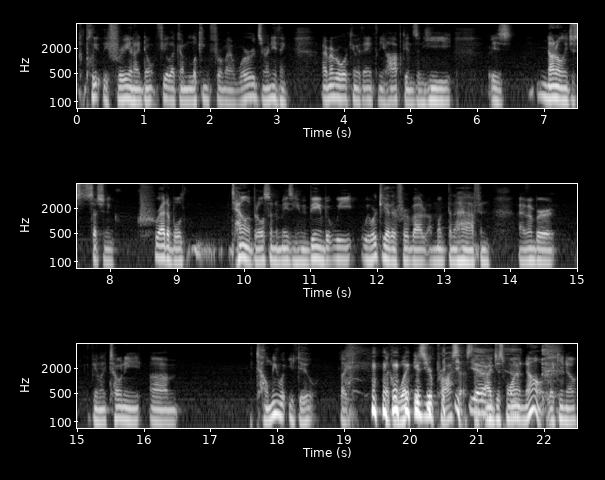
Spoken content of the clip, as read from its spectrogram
completely free, and I don't feel like I'm looking for my words or anything. I remember working with Anthony Hopkins, and he is not only just such an incredible talent, but also an amazing human being. But we we worked together for about a month and a half, and I remember being like, Tony, um, tell me what you do. Like, like what is your process? Like, I just want to know. Like, you know,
